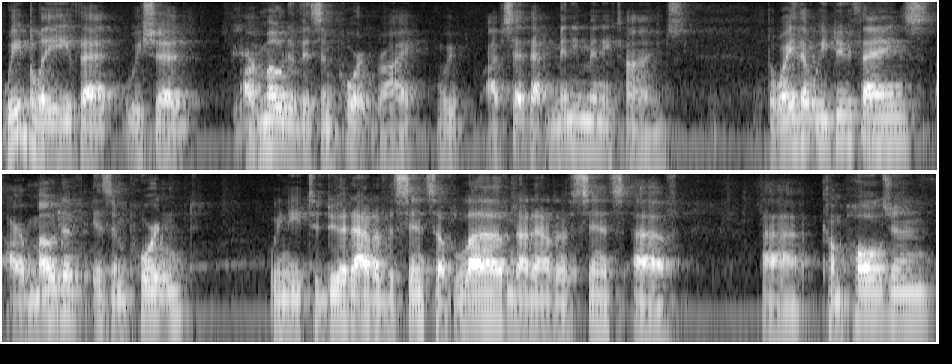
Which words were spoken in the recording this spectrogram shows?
We believe that we should, our motive is important, right? we I've said that many, many times. The way that we do things, our motive is important. We need to do it out of a sense of love, not out of a sense of uh, compulsion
